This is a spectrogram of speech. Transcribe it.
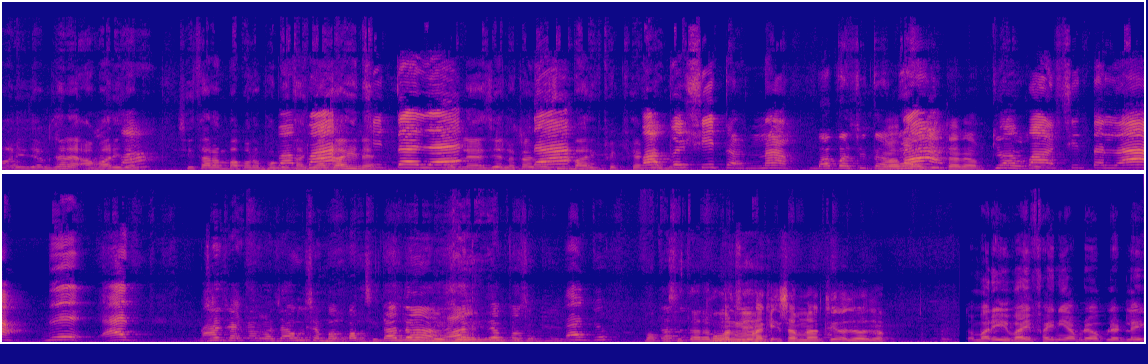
મારી જેમ છે ને આ મારી જેમ સીતારામ બાપાનો ભગત થાય ત્યાં જાય ને એટલે જે વસ્તુ ને બારી ફેંક ફેંકવા. બાપા સીતારામ. બાપા સીતારામ. કેવો જે જે કરવા જાવું છે બાપા દાદા પાછું. બાપા સીતારામ ફોન હમણાં ખિસ્સામાં નાખજો જો જો. તમારી વાઈફાઈ ની આપણે અપડેટ લઈ.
